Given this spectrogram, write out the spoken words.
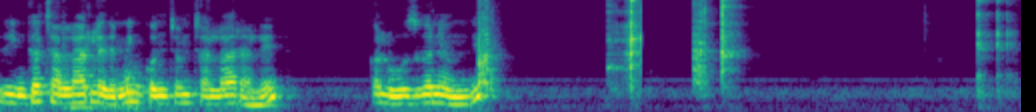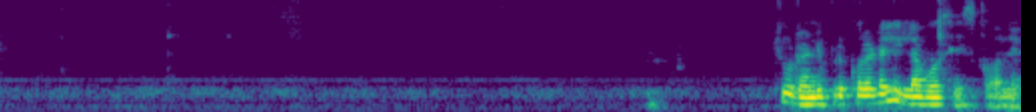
ఇది ఇంకా చల్లారలేదండి ఇంకొంచెం చల్లారాలి. ఇంకా లూజ్గానే ఉంది. చూడండి ఇప్పుడు కొరడలు ఇలా పోసేసుకోవాలి.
